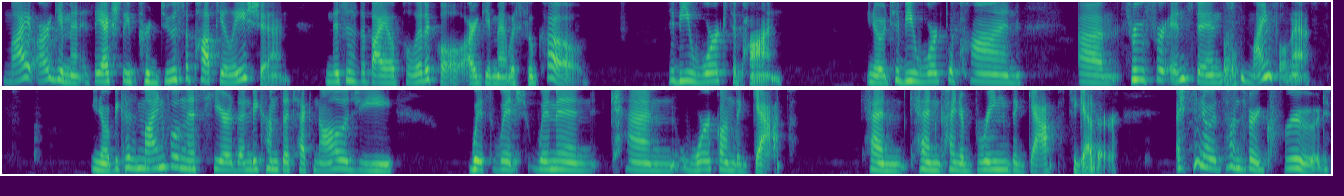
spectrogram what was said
my argument is they actually produce a population and this is the biopolitical argument with foucault to be worked upon. You know to be worked upon um, through for instance mindfulness. You know because mindfulness here then becomes a technology with which women can work on the gap can can kind of bring the gap together. I know it sounds very crude,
